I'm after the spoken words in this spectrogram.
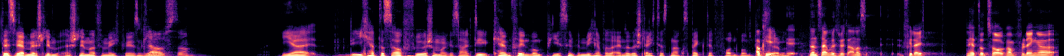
das wär mir schlimm, äh, schlimmer für mich gewesen, glaube ich. Glaubst du? Ja, ich habe das auch früher schon mal gesagt. Die Kämpfe in One Piece sind für mich einfach einer der schlechtesten Aspekte von One Piece Okay, selber. äh, dann sagen wir es vielleicht anders. Vielleicht hätte der Zorrokampf länger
